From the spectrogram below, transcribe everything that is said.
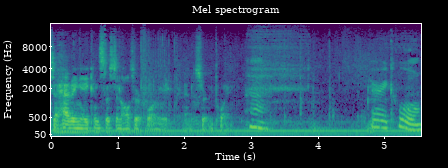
to having a consistent altar for me at a certain point. Very cool.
